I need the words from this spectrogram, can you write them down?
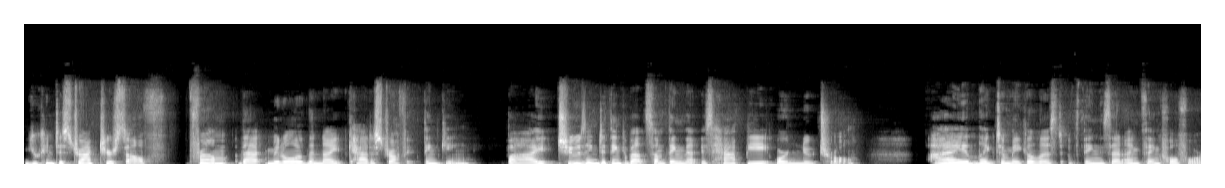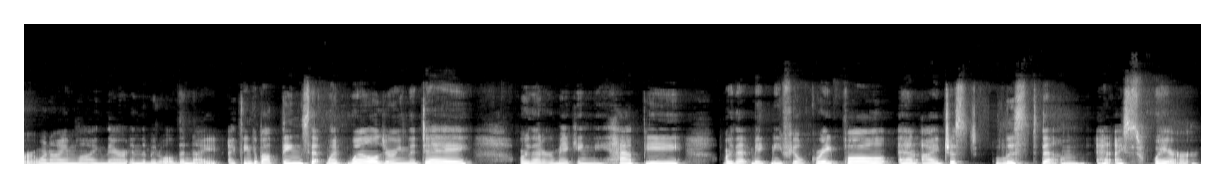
you can distract yourself from that middle of the night catastrophic thinking by choosing to think about something that is happy or neutral. I like to make a list of things that I'm thankful for when I'm lying there in the middle of the night. I think about things that went well during the day or that are making me happy or that make me feel grateful. And I just list them. And I swear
